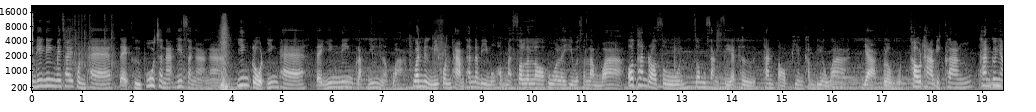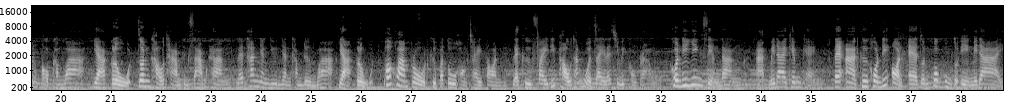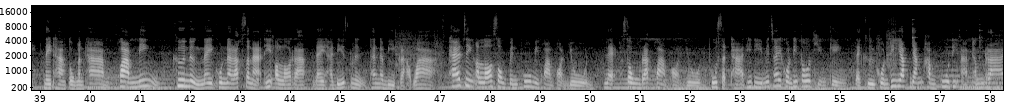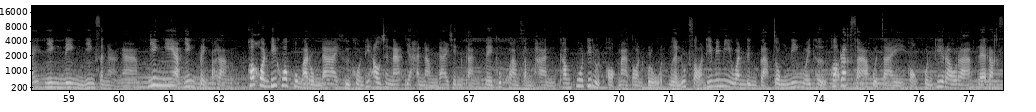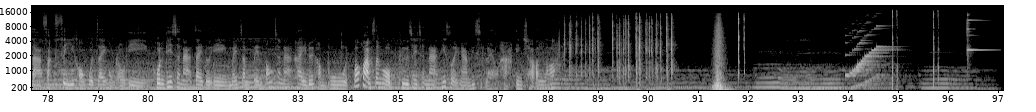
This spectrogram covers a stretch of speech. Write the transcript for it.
คนที่นิ่งไม่ใช่คนแพ้ แต่คือผู้ชนะที่สง่างาม ยิ่งโกรธยิ่งแพ้ แต่ยิ่งนิ่งกลับยิ่งเหนือกว่า วันหนึ่งมีคนถามท่านนบีมุฮัมมัดศ็อลลัลลอฮุอะลัยฮิวะสัลลัมว่า โอ้ท่านรอซูล จงสั่งเสียเถิด ท่านตอบเพียงคำเดียวว่า อย่าโกรธเขาถามอีกครั้ง ท่านก็ยังตอบคำว่า อย่าโกรธจนเขาถามถึง3ครั้ง และท่านยังยืนยันคำเดิมว่า อย่าโกรธเพราะความโกรธคือประตูของชัยตอน และคือไฟที่เผาทั้งหัวใจและชีวิตของเรา คนที่ยิ่งเสียงดัง อาจไม่ได้เข้มแข็ง แต่อาจคือคนที่อ่อนแอจนควบคุมตัวเองไม่ได้ ในทางตรงกันข้าม ความนิ่งคือหนึ่งในคุณลักษณะที่อัลลอฮ์รักในฮะดีษหนึ่งท่านนบีกล่าวว่า แท้จริงอัลลอฮ์ทรงเป็นผู้มีความอ่อนโยน และทรงรักความอ่อนโยน ผู้ศรัทธาที่ดีไม่ใช่คนที่โต้เถียงเก่ง แต่คือคนที่ยับยั้งคำพูดที่อาจทำร้าย ยิ่งนิ่ง ยิ่งสง่างาม ยิ่งเงียบยิ่งเปล่งพลัง เพราะคนที่ควบคุมอารมณ์ได้ คือคนที่เอาชนะยาหนำได้เช่นกัน ในทุกความสัมพันธ์คำพูดที่หลุดออกมาตอนโกรธ เหมือนลูกศรที่ไม่มีวันดึงกลับจงนิ่งไว้เถอะเพราะรักษาหัวใจของคนที่เรารัก และรักษาศักดิ์ศรีของหัวใจของเราเอง คนที่ชนะใจตัวเองไม่จำเป็นต้องชนะใครด้วยคำพูด เพราะความสงบคือชัยชนะที่สวยงามที่สุดแล้วค่ะอินชาอัลลอฮ์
